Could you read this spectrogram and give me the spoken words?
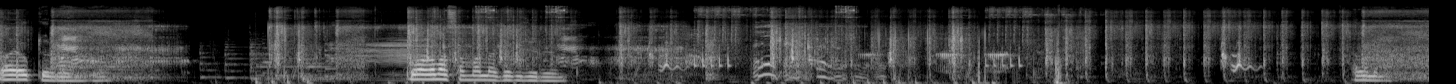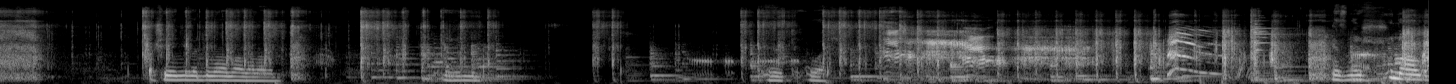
Daha yoktur bence. Bu alamazsam vallahi çok üzülüyorum. Alamadım. O şeyini gördüm ama alamadım. Benim. Evet var. En azından şunu aldım.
